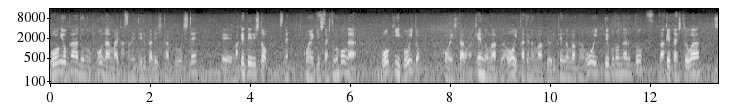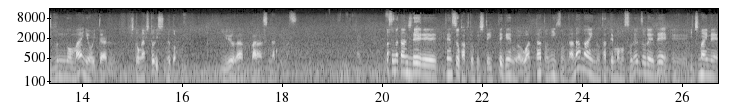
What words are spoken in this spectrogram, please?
防御カードのを何枚重ねているかで比較をして、えー、負けている人ですね、攻撃した人の方が大きい、多いと。攻撃カードが剣のマークが多い、縦のマークより剣のマークが多いっていうことになると、負けた人は自分の前に置いてある人が1人死ぬというようなバランスになっています。まあ、そんな感じで、点数を獲得していってゲームが終わった後にその7枚の建物それぞれで、えー、1枚目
